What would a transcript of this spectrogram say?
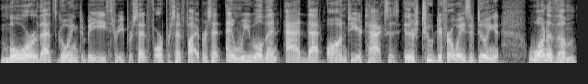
more that's going to be 3%, 4%, 5%, and we will then add that on to your taxes. There's two different ways of doing it. One of them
